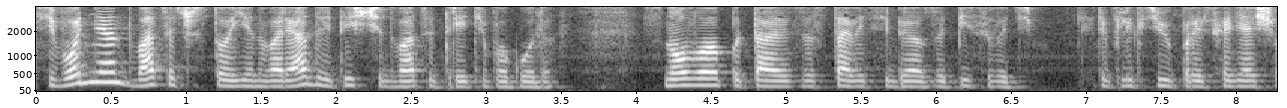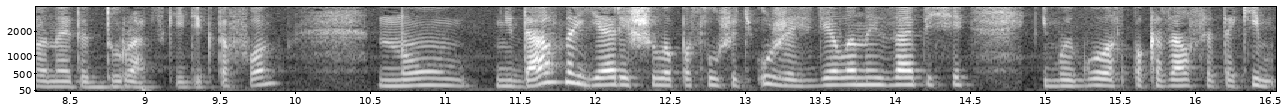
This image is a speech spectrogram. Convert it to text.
Сегодня 26 января 2023 года. Снова пытаюсь заставить себя записывать рефлексию происходящего на этот дурацкий диктофон. Но недавно я решила послушать уже сделанные записи, и мой голос показался таким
